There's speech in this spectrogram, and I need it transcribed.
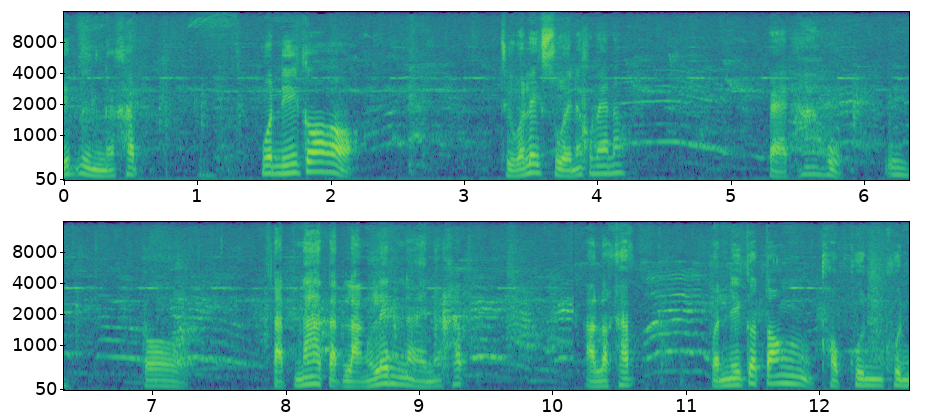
นิดนึงนะครับ วันนี้ก็ถือว่าเลขสวยนะคุณแม่เนาะแปดห้าหกอืมก็ตัดหน้าตัดหลังเล่นหน่อยนะครับ เอาละครับ วันนี้ก็ต้องขอบคุณคุณ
